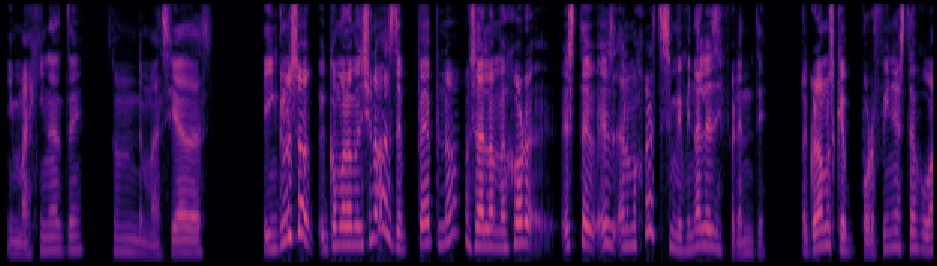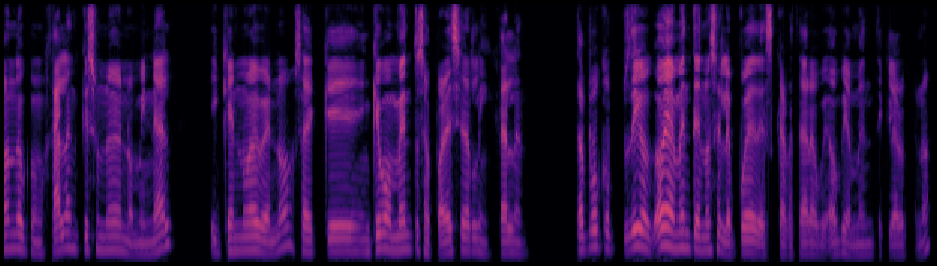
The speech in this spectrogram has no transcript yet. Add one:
imagínate, son demasiadas. E incluso, como lo mencionabas de Pep, ¿no? O sea, a lo mejor eh, este es, a lo mejor este semifinal es diferente. Recordamos que por fin está jugando con Haaland, que es un 9 nominal, y que 9, ¿no? O sea, en qué momentos aparece Erling Haaland. Tampoco, pues digo, obviamente no se le puede descartar, obvi- obviamente, claro que no.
